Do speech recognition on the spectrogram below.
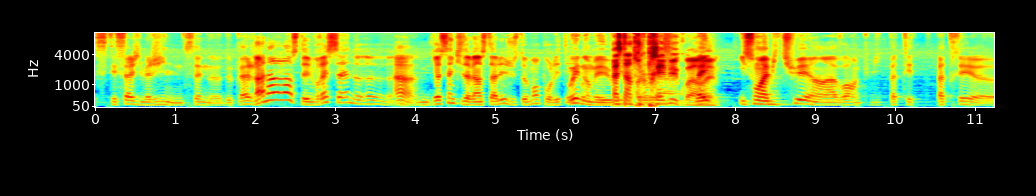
C'était ça, j'imagine, une scène de plage. Ah non, non, non, c'était une vraie scène. euh, Ah. Une vraie scène qu'ils avaient installée justement pour l'été. Oui, quoi. non mais. Ah, c'était un truc prévu, quoi. Bah, ouais. Ils sont habitués hein, à avoir un public pas, très- pas très. euh,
